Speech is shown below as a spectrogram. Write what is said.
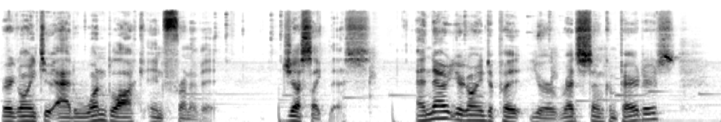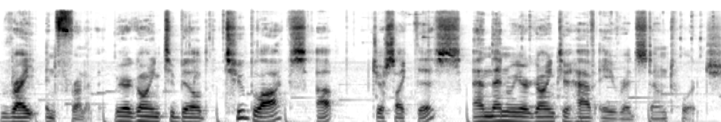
we're going to add one block in front of it. Just like this. And now you're going to put your redstone comparators right in front of it. We are going to build two blocks up just like this, and then we are going to have a redstone torch.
